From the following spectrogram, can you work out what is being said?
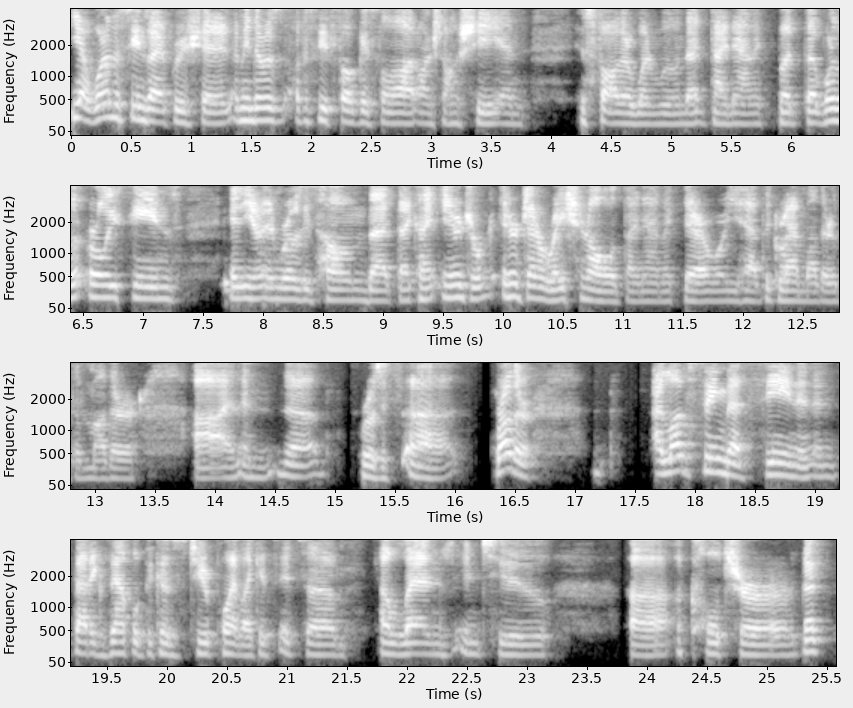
Yeah one of the scenes i appreciated i mean there was obviously focus a lot on shang-chi and his father wen wu and that dynamic but the, one of the early scenes in you know in Rosie's home that that kind of inter- intergenerational dynamic there, where you have the grandmother, the mother, uh, and, and the Rosie's uh, brother. I love seeing that scene and, and, that example because, to your point, like it's it's a a lens into uh, a culture that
